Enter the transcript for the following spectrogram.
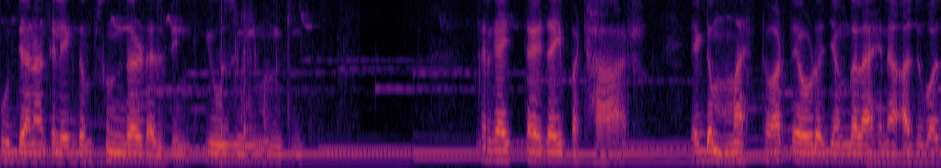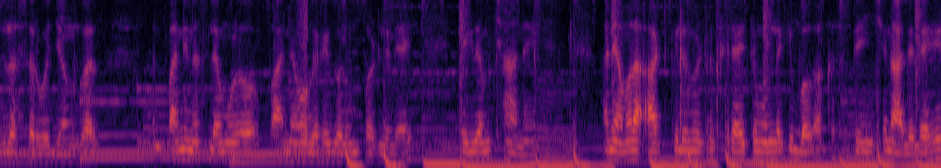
उद्यानातील एकदम सुंदर डस्टबिन यूज मी मंकी तर गाई तळजाई पठार. एकदम मस्त वाटतं एवढं जंगल आहे ना. आजूबाजूला सर्व जंगल. पण पाणी नसल्यामुळं पाण्या वगैरे गळून पडलेले आहे एकदम छान आहे. आणि आम्हाला आठ किलोमीटर फिरायचं म्हणलं की बघा कसं टेन्शन आलेलं आहे.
